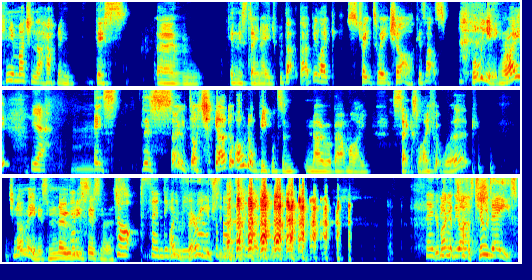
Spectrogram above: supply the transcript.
Can you imagine that happening this um in this day and age? Would that that'd be like straight to HR because that's bullying, right? Yeah, Mm. It's there's so dodgy. I don't I don't want people to know about my sex life at work. Do you know what I mean? It's nobody's Then business. stop sending I'm them very interested in about your sex life. You're back in the office two days.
